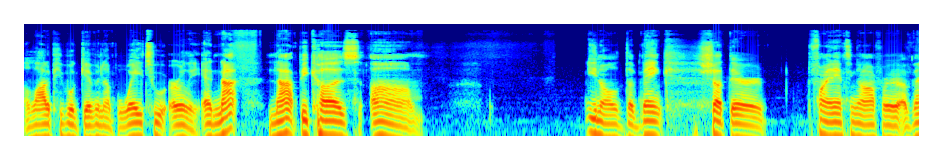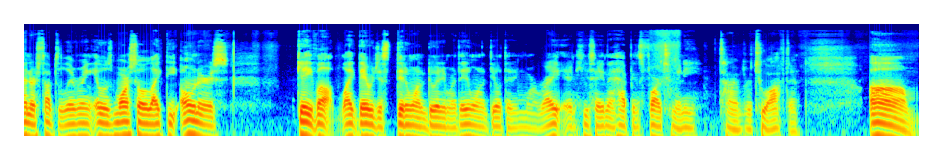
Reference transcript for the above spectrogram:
a lot of people giving up way too early. And not not because um you know, the bank shut their financing off or a vendor stopped delivering. It was more so like the owners gave up. Like they were just didn't want to do it anymore. They didn't want to deal with it anymore, right? And he's saying that happens far too many times or too often. Um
